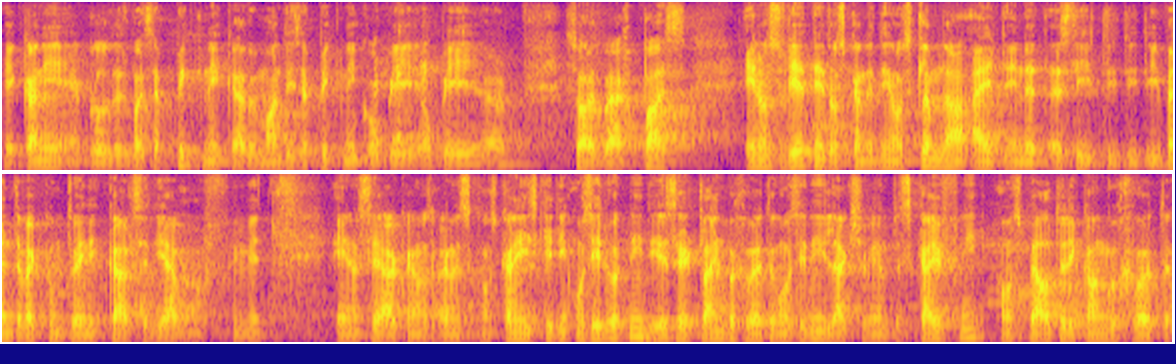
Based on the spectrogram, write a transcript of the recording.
jy kan nie ek bedoel dit was 'n piknik 'n romantiese piknik op die op die uh, Swartberg pas En ons weet net ons kan dit nie ons klim daar uit en dit is die die die, die wind wat kom toe in die kar se deur af, jy weet. En ons sê okay, ons ouens ons kan nie skiet nie. Ons het ook nie dis 'n klein begroting, ons het nie luxury om te skuif nie. Ons bel tot die Kango grotte.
